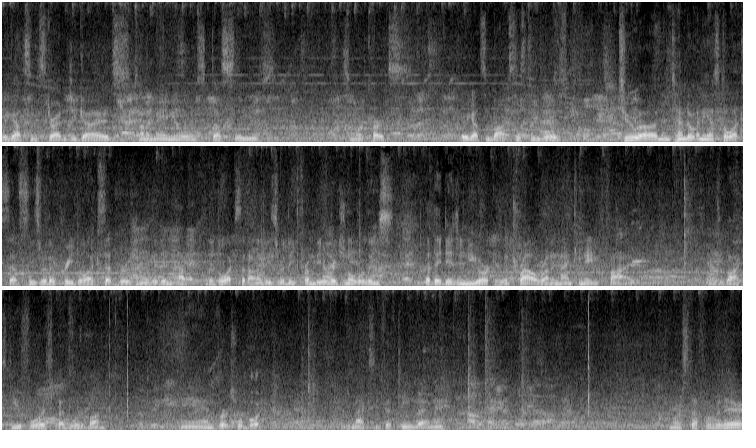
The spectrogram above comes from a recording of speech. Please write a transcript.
We got some strategy guides, a ton of manuals, dust sleeves, some more carts. Here we got some box systems. There's two uh, Nintendo NES Deluxe sets. These were the pre-Deluxe set version where they didn't have the Deluxe set on it. These were the, from the original release that they did in New York as a trial run in 1985. There's a boxed U-Force by Broderbund and Virtual Boy. There's a Maxi 15 down there. More stuff over there.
